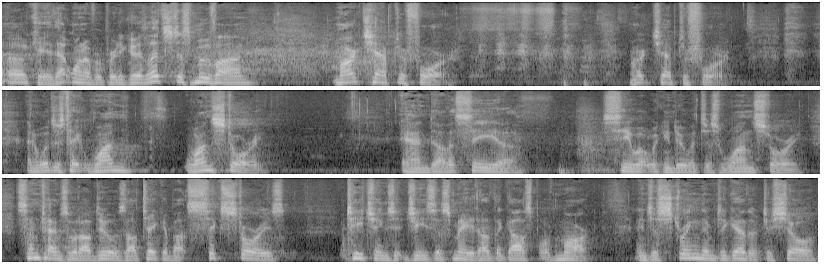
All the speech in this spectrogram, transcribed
Okay, that went over pretty good. Let's just move on. Mark chapter 4. Mark chapter 4. And we'll just take one, one story. And uh, let's see, uh, see what we can do with just one story. Sometimes what I'll do is I'll take about six stories, teachings that Jesus made out of the Gospel of Mark, and just string them together to show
